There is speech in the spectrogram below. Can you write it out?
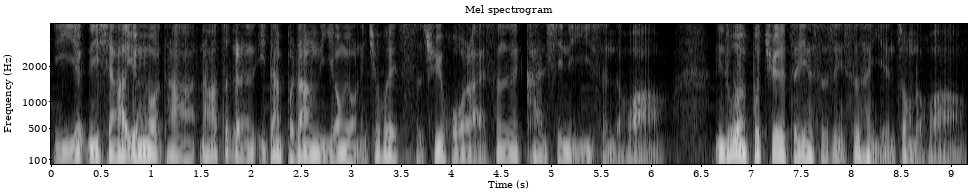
你有你想要拥有他，然后这个人一旦不让你拥有，你就会死去活来，甚至看心理医生的话哦，你如果不觉得这件事情是很严重的话哦，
